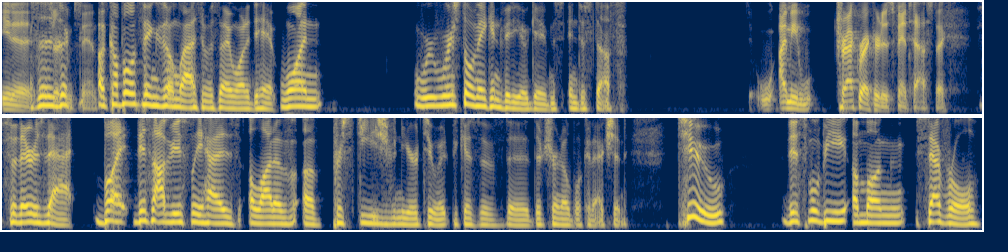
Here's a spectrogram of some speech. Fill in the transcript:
in a So there's a, circumstance. a couple of things on Last of Us that I wanted to hit. One, we're we're still making video games into stuff. I mean, track record is fantastic. So there's that. But this obviously has a lot of, of prestige veneer to it because of the, the Chernobyl connection. Two, this will be among several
